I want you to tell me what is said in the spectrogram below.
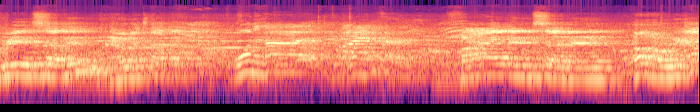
three and seven. No, that's not that. One and Uh, five. Five and seven. Uh-oh, we got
